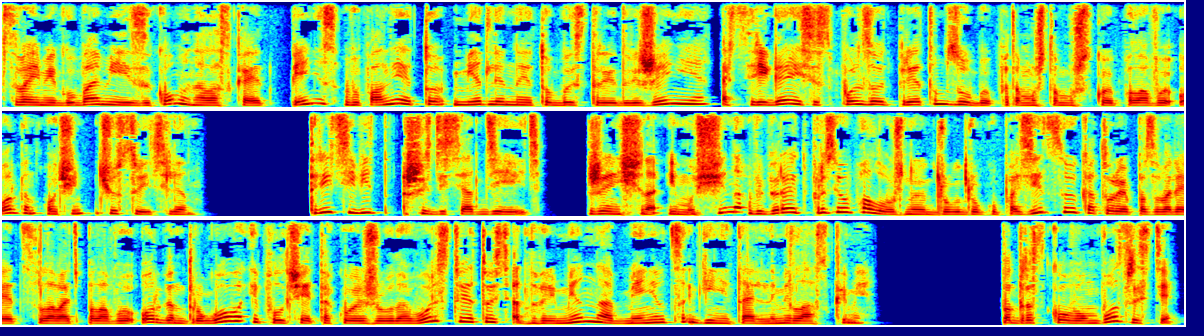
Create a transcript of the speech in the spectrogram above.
Своими губами и языком она ласкает пенис, выполняя то медленные, то быстрые движения, остерегаясь использовать при этом зубы, потому что мужской половой орган очень чувствителен. Третий вид – 69. Женщина и мужчина выбирают противоположную друг другу позицию, которая позволяет целовать половой орган другого и получать такое же удовольствие, то есть одновременно обмениваться генитальными ласками. В подростковом возрасте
